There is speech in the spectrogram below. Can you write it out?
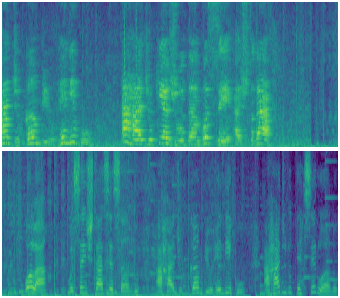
Rádio Câmbio Religo, a rádio que ajuda você a estudar. Olá, você está acessando a Rádio Câmbio Religo, a rádio do terceiro ano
